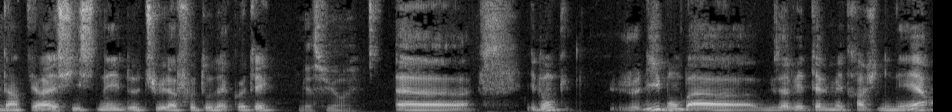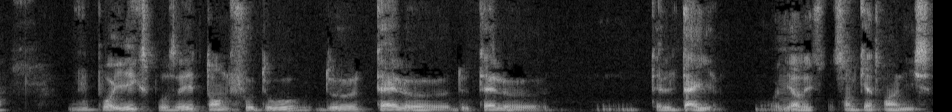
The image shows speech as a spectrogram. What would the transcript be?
d'intérêt, si ce n'est de tuer la photo d'à côté. Bien sûr. Euh, et donc, je dis bon bah, vous avez tel métrage linéaire, vous pourriez exposer tant de photos de telle de telle telle taille. On va dire mmh. des 60-90.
